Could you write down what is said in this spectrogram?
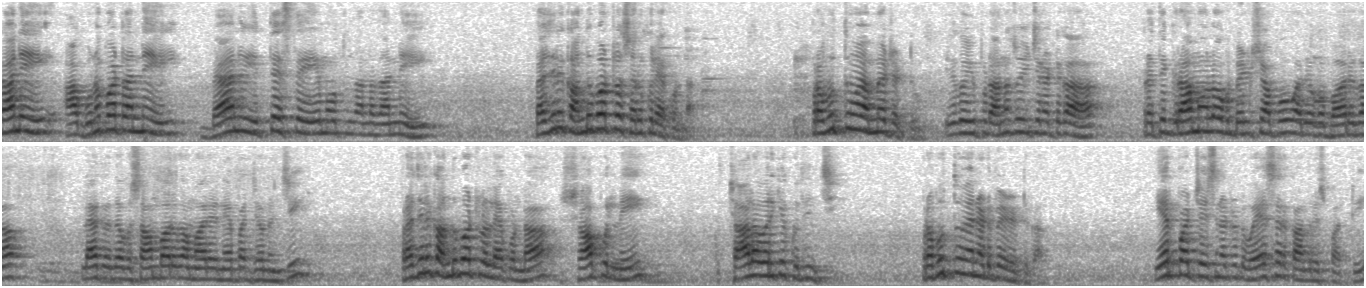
కానీ ఆ గుణపాఠాన్ని బ్యాన్ ఎత్తేస్తే ఏమవుతుంది అన్నదాన్ని ప్రజలకు అందుబాటులో సరుకు లేకుండా ప్రభుత్వం అమ్మేటట్టు. ఇదిగో ఇప్పుడు అన్న చూపించినట్టుగా ప్రతి గ్రామంలో ఒక బెల్ట్ షాపు అది ఒక బారుగా లేకపోతే అది ఒక సాంబారుగా మారే నేపథ్యం నుంచి ప్రజలకు అందుబాటులో లేకుండా షాపుల్ని చాలా వరకే కుదించి ప్రభుత్వమే నడిపేటట్టుగా ఏర్పాటు చేసినటువంటి వైఎస్ఆర్ కాంగ్రెస్ పార్టీ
